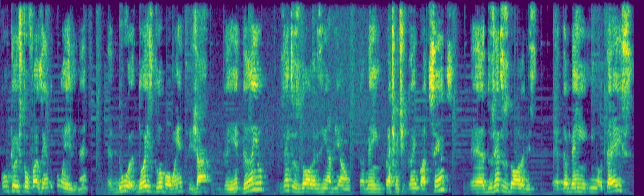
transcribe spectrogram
com o que eu estou fazendo com ele, né? É, duas, dois Global Entry já ganhei, ganho, 200 dólares em avião também praticamente ganho 400, é, 200 dólares é, também em hotéis,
